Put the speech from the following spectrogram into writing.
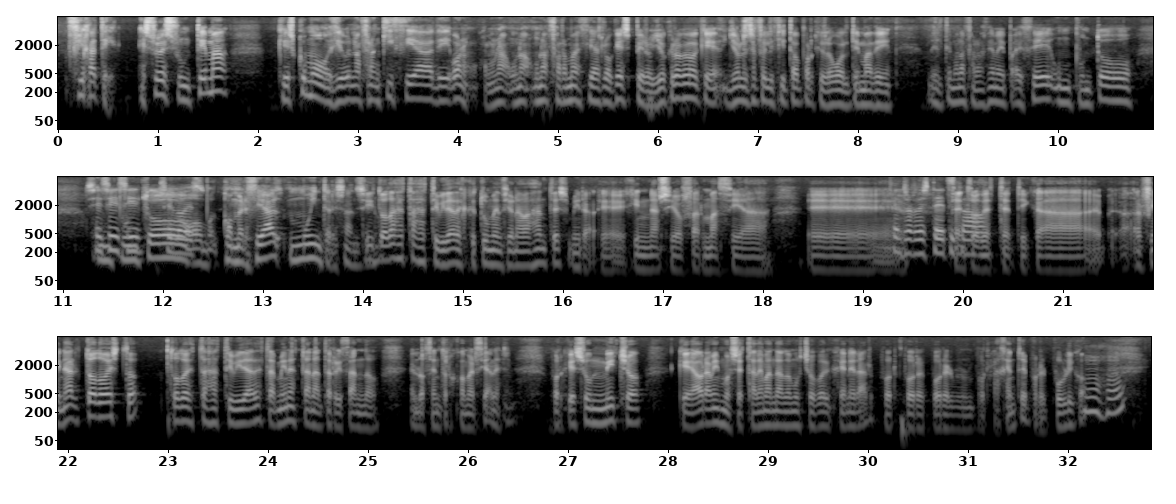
fíjate, eso es un tema que es como decir, una franquicia de, bueno, como una, una, farmacia es lo que es, pero yo creo que yo les he felicitado porque luego el tema de, del tema de la farmacia me parece un punto un punto comercial muy interesante. Sí, todas estas actividades que tú mencionabas antes, mira, eh, gimnasio, farmacia, eh, centros de estética. Centros de estética. Al final, todo esto, todas estas actividades también están aterrizando en los centros comerciales, porque es un nicho que ahora mismo se está demandando mucho por generar por, por, por, la gente, por el público,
